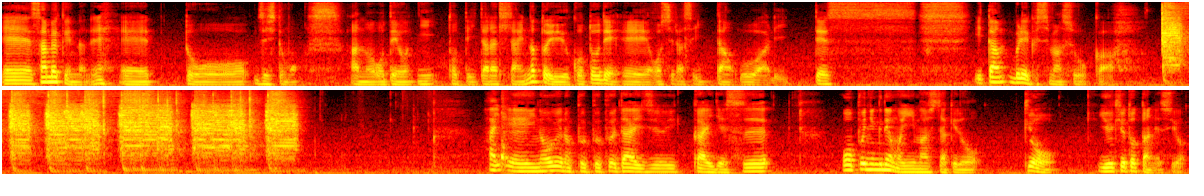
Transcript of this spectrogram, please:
え300円なんでね、えっと、ぜひとも、あの、お手に取っていただきたいなということで、えお知らせ一旦終わりです。一旦ブレイクしましょうか。はい、えー、井上のぷぷぷ第11回です。オープニングでも言いましたけど、今日、有給取ったんですよ。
